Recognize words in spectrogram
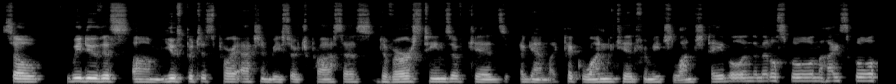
So we do this um, youth participatory action research process, diverse teams of kids. Again, like pick one kid from each lunch table in the middle school and the high school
